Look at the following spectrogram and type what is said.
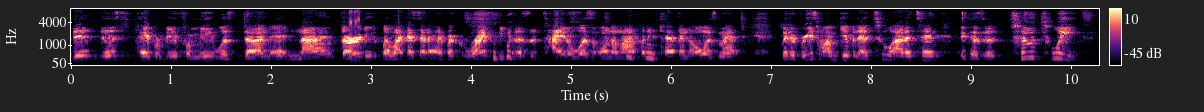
This, this pay per view for me was done at 9:30, but like I said, I have a gripe because the title wasn't on the line for the Kevin Owens match. But the reason why I'm giving it a two out of ten because of two tweets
